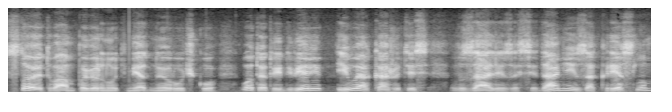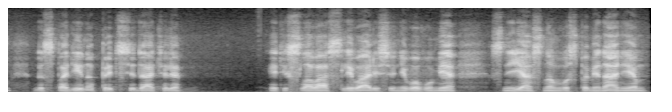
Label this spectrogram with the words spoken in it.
Стоит вам повернуть медную ручку вот этой двери, и вы окажетесь в зале заседаний за креслом господина председателя». Эти слова сливались у него в уме с неясным воспоминанием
